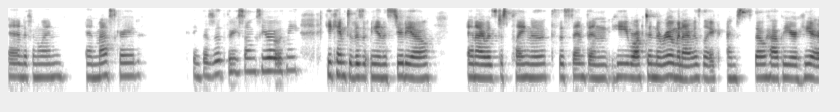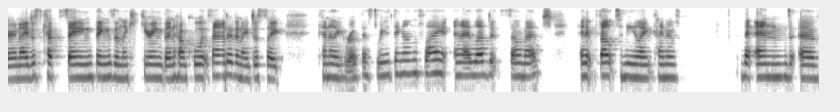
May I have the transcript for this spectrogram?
and If and When and Masquerade, I think those are the three songs he wrote with me. He came to visit me in the studio, and I was just playing the, the synth, and he walked in the room, and I was like, "I'm so happy you're here," and I just kept saying things and like hearing then how cool it sounded, and I just like kind of like wrote this weird thing on the fly, and I loved it so much, and it felt to me like kind of the end of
